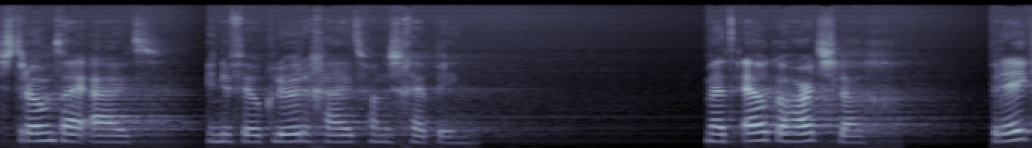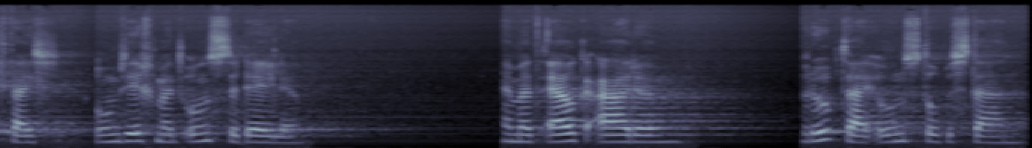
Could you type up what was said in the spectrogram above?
stroomt Hij uit in de veelkleurigheid van de schepping. Met elke hartslag breekt Hij om zich met ons te delen. En met elke adem roept Hij ons tot bestaan.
